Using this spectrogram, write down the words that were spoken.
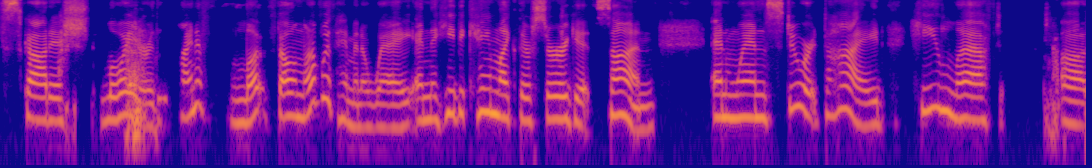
Scottish lawyer, they kind of lo- fell in love with him in a way, and he became like their surrogate son. And when Stewart died, he left uh,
